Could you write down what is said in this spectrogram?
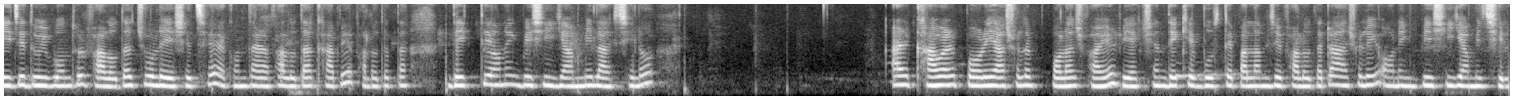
এই যে দুই বন্ধুর ফালুদা চলে এসেছে। এখন তারা ফালুদা খাবে। ফালুদাটা দেখতে অনেক বেশি ইয়াম্মি লাগছিল। আর খাওয়ার পরে আসলে পলাশ ভাইয়ের রিয়াকশন দেখে বুঝতে পারলাম যে ফালুদাটা আসলে অনেক বেশি ইয়ামি ছিল।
